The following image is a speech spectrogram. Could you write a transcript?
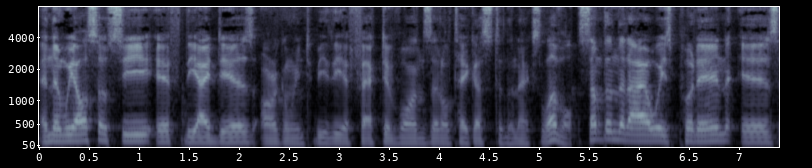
And then we also see if the ideas are going to be the effective ones that'll take us to the next level. Something that I always put in is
